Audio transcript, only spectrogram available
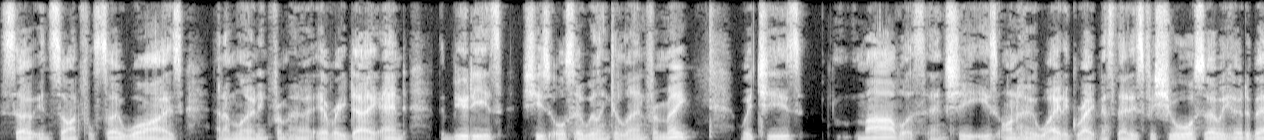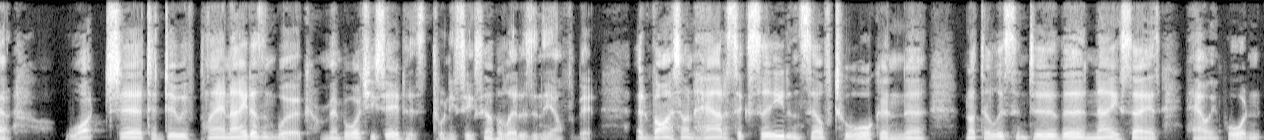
So insightful, so wise, and I'm learning from her every day. And the beauty is she's also willing to learn from me, which is marvelous. And she is on her way to greatness, that is for sure. So we heard about what uh, to do if plan A doesn't work. Remember what she said? There's 26 other letters in the alphabet. Advice on how to succeed and self talk and uh, not to listen to the naysayers. How important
